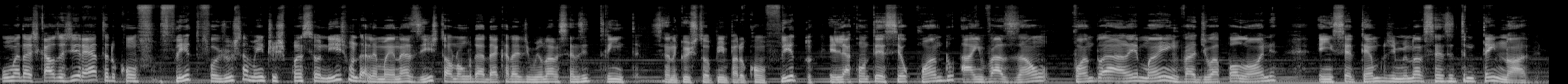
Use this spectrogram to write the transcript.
uma das causas diretas do conflito foi justamente o expansionismo da Alemanha nazista ao longo da década de 1930, sendo que o estopim para o conflito ele aconteceu quando a invasão quando a Alemanha invadiu a Polônia em setembro de 1939.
